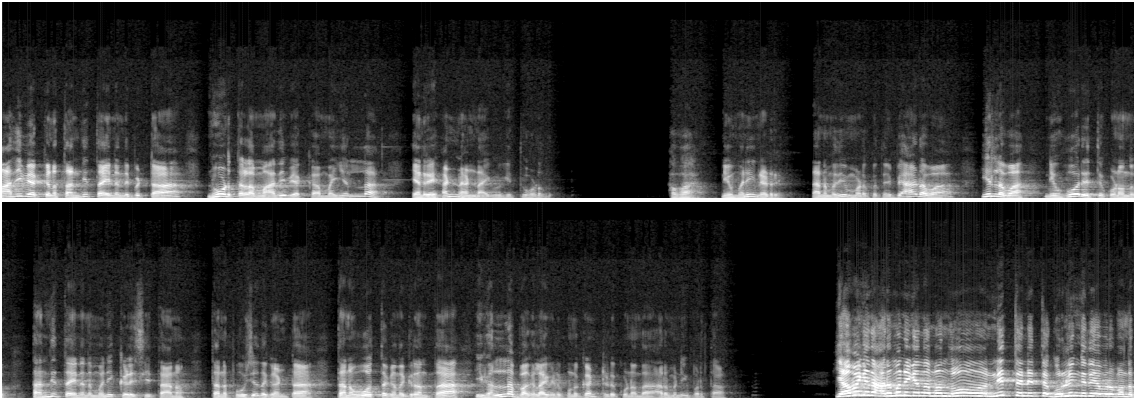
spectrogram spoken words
ಮಾದೇವಿ ಅಕ್ಕನ ತಂದೆ ತಾಯಿನಂದು ಬಿಟ್ಟ, ನೋಡ್ತಾಳ ಮಾದೇವಿ ಅಕ್ಕ ಮೈಯೆಲ್ಲ ಏನ್ರಿ ಹಣ್ಣು ಹಣ್ಣಾಗಿ ಹೋಗಿತ್ತು ಹೊಡೆದು. ಅವ್ವ, ನೀವು ಮನೆಗೆ ನಡ್ರಿ, ನಾನು ಮದುವೆ ಮಾಡ್ಕೊತೀನಿ. ಬ್ಯಾಡವ ಇಲ್ಲವ ನೀವು ಹೋರ್ ಎತ್ತಿಕೊಂಡೊಂದು ತಂದೆ ನನ್ನ ಮನೆಗೆ ಕಳಿಸಿ ತಾನು. ತನ್ನ ಪೂಜೆದ ಗಂಟ, ತನ್ನ ಓದ್ತಕ್ಕಂಥ ಗ್ರಂಥ, ಇವೆಲ್ಲ ಬಗಲಾಗಿ ಹಿಡ್ಕೊಂಡು, ಗಂಟು ಹಿಡ್ಕೊಂಡು ಅರಮನೆಗೆ ಬರ್ತಾಳೆ. ಯಾವಾಗಿನ ಅರಮನೆಗೆಂದ ಬಂದು ನಿತ್ಯ ನಿತ್ಯ ಗುರುಲಿಂಗ ದೇವರು ಬಂದು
